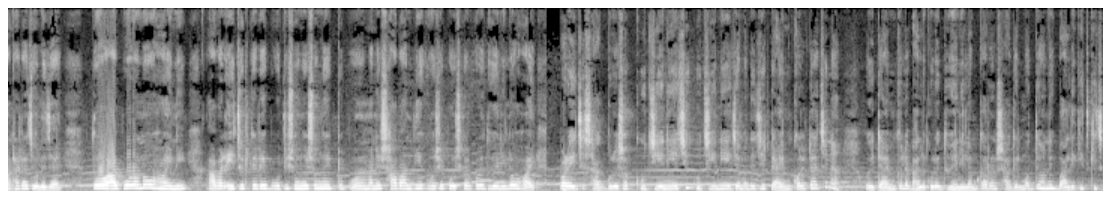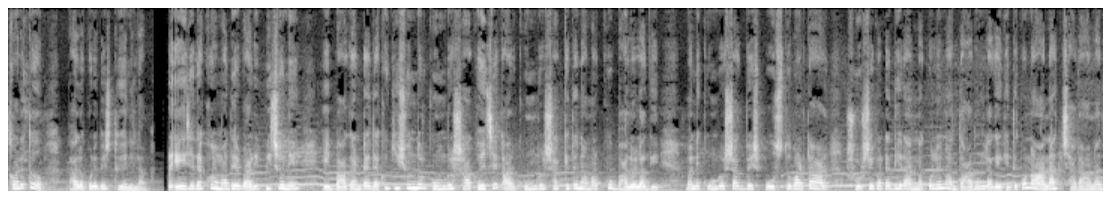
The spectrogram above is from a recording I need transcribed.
আঠাটা চলে যায়। তো আর পোড়ানোও হয়নি। আবার এঁচড় কেটে বটি সঙ্গে সঙ্গে একটু মানে সাবান দিয়ে ঘষে পরিষ্কার করে ধুয়ে নিলেও হয়। পরে এই যে শাকগুলো সব কুচিয়ে নিয়েছি, কুচিয়ে নিয়ে এই যে আমাদের যে টাইম কলটা আছে না, ওই টাইম কলে ভালো করে ধুয়ে নিলাম। কারণ শাকের মধ্যে অনেক বালি কিচকিচ করে তো, ভালো করে বেশ ধুয়ে নিলাম। আর এই যে দেখো আমাদের বাড়ির পিছনে, এই বাগানটায় দেখো কি সুন্দর কুমড়োর শাক হয়েছে আর কুমড়োর শাক খেতে না আমার খুব ভালো লাগে। মানে কুমড়োর শাক বেশ পোস্ত বাটা আর সর্ষে বাটা দিয়ে রান্না করলে না দারুণ লাগে খেতে। কোনো আনাজ ছাড়া, আনাজ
